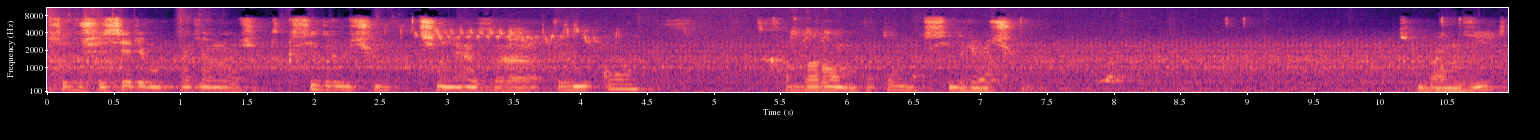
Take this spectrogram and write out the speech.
В следующей серии мы пойдем значит, к Сидоровичу, точнее за тайником, с Хабаром, потом Сидоровичу. Бандиты.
